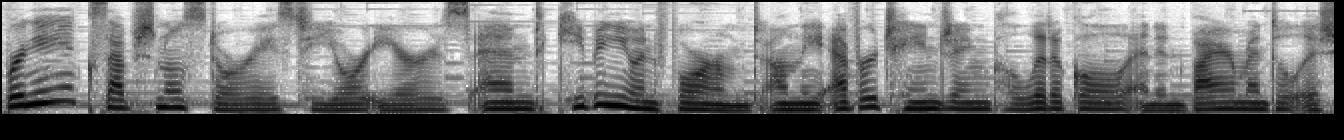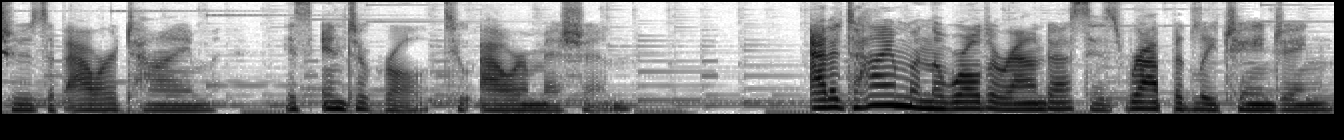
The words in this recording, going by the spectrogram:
Bringing exceptional stories to your ears and keeping you informed on the ever changing political and environmental issues of our time is integral to our mission. At a time when the world around us is rapidly changing,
